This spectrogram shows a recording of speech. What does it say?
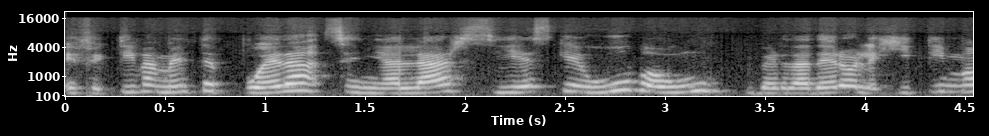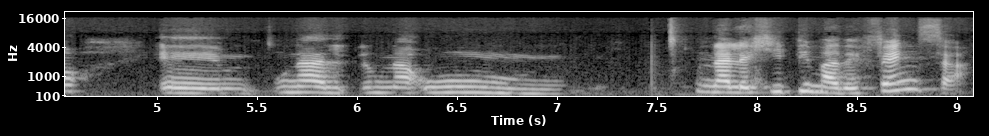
efectivamente pueda señalar si es que hubo un verdadero legítimo, eh, una, una- un- una legítima defensa.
